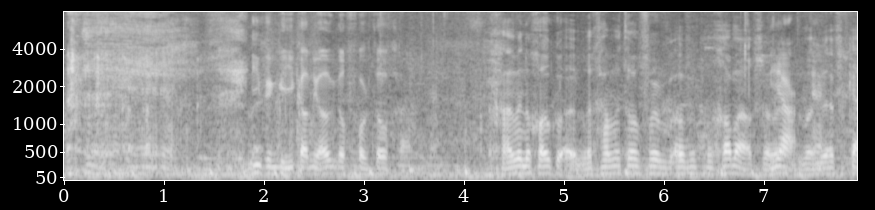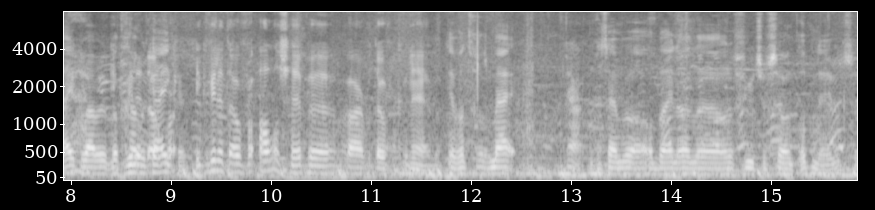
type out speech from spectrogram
je, kan, je kan nu ook nog fucked off gaan. Gaan we nog ook, eh, gaan we het over, over het programma of zo? Ja. Even kijken, waar we, wat gaan we over- kijken? ik wil het over alles hebben waar we het over kunnen hebben. Ja, want volgens mij Ja. zijn we al bijna een, eh, een uurtje of zo aan het opnemen. of Zo.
